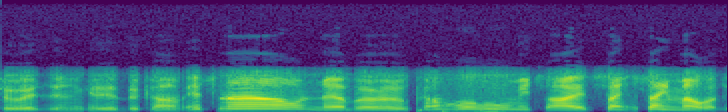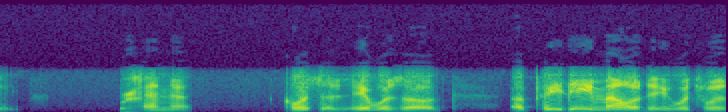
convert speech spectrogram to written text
to it, and it become "It's now or never, come hold me tight," same same melody, and uh, of course it, it was a a PD melody, which was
